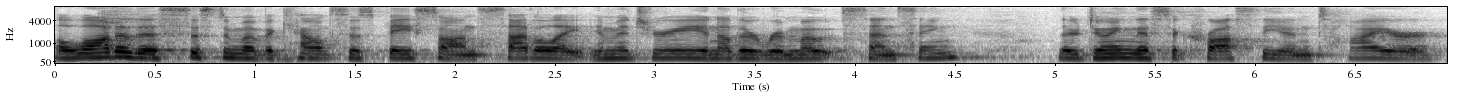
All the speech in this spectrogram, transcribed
a lot of this system of accounts is based on satellite imagery and other remote sensing. They're doing this across the entire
